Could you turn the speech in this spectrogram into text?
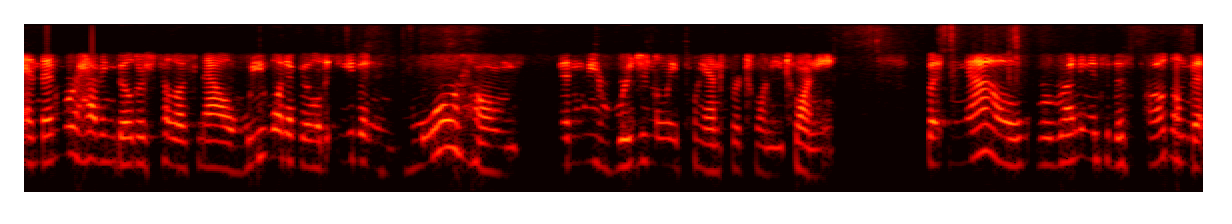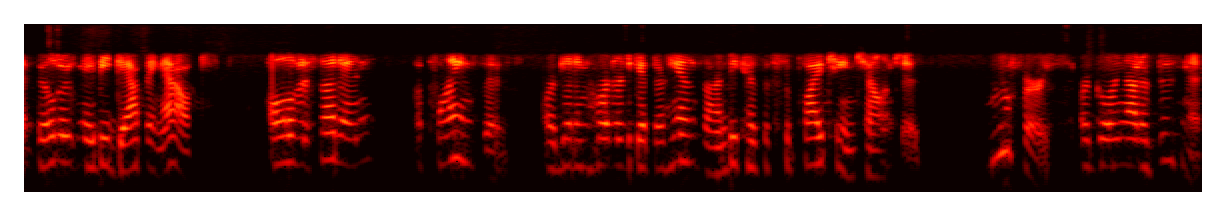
And then we're having builders tell us now we want to build even more homes than we originally planned for 2020. But now we're running into this problem that builders may be gapping out. All of a sudden, appliances are getting harder to get their hands on because of supply chain challenges. Roofers are going out of business.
